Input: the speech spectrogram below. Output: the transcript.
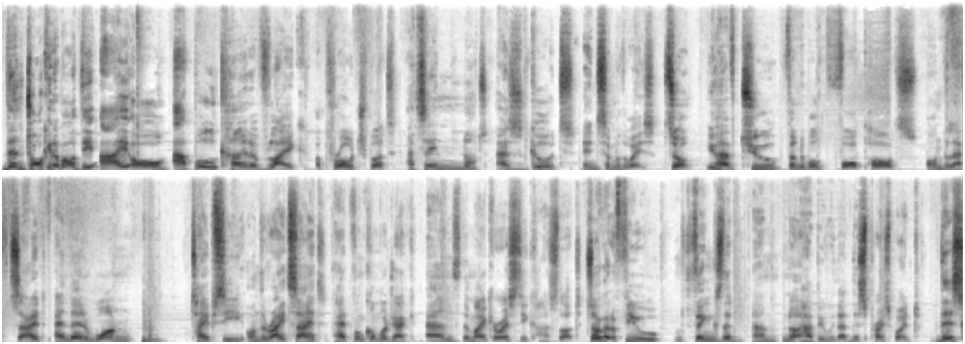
Then talking about the I.O., Apple kind like approach, but I'd say not as good in some of the ways. So you have two Thunderbolt 4 ports on the left side, and then one Type-C on the right side, headphone combo jack, and the micro SD card slot. So I've got a few things that I'm not happy with at this price point. This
